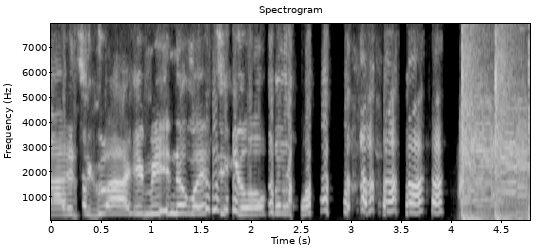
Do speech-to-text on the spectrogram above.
Anjing gue lagi minum anjing goblok.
